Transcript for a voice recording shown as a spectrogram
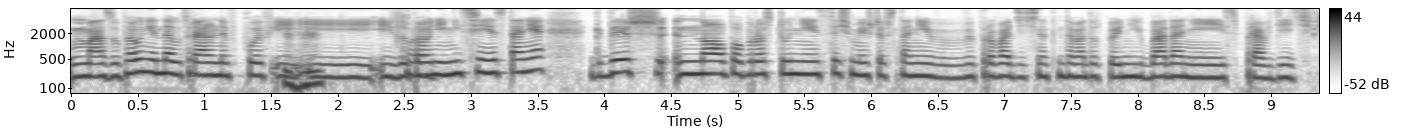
ma zupełnie neutralny wpływ i, mhm. i, i zupełnie tak. nic się nie stanie, gdyż no po prostu nie jesteśmy jeszcze w stanie wyprowadzić na ten temat odpowiednich badań i sprawdzić,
